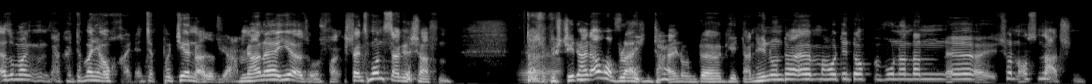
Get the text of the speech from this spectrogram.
also man, da könnte man ja auch rein interpretieren. Also wir haben ja ne, hier so Frankensteins Monster geschaffen. Das Ja, ja. besteht halt auch auf Leichenteilen und äh, geht dann hin und ähm, haut den Dorfbewohnern dann äh, schon aus den Latschen.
